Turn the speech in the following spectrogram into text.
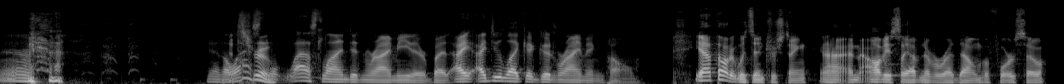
Yeah. yeah, the That's last true. last line didn't rhyme either, but I, I do like a good rhyming poem. Yeah, I thought it was interesting. Uh, and obviously, I've never read that one before. So,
